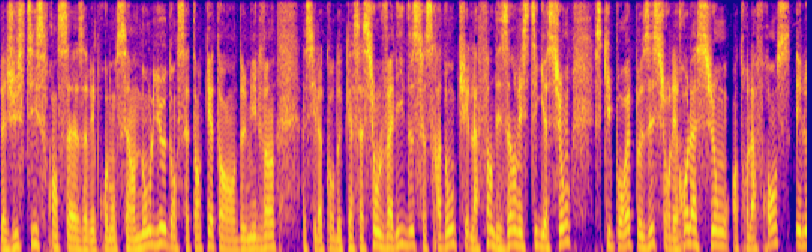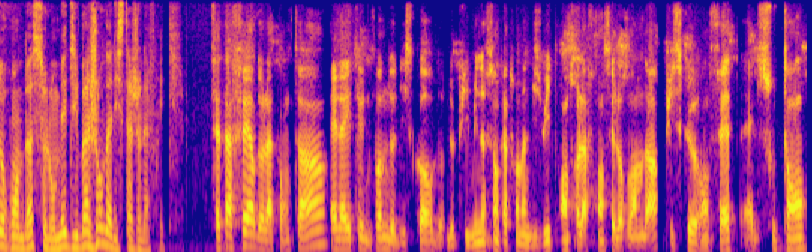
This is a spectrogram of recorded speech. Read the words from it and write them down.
la justice française avait prononcé un non-lieu dans cette enquête en 2020. Si la Cour de cassation le valide, ce sera donc la fin des investigations, ce qui pourrait peser sur les relations entre la France et le Rwanda, selon Mediba, journaliste à Jeune Afrique. Cette affaire de l'attentat, elle a été une pomme de discorde depuis 1998 entre la France et le Rwanda, puisque en fait, elle sous-tend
